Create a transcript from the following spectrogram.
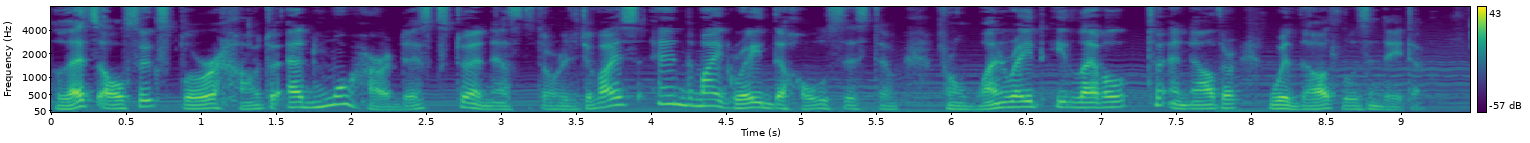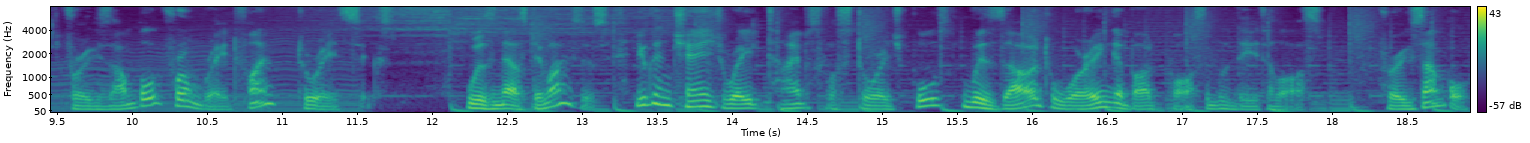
let's also explore how to add more hard disks to a NAS storage device and migrate the whole system from one RAID level to another without losing data for example from RAID 5 to RAID 6. With NAS devices, you can change RAID types for storage pools without worrying about possible data loss. For example,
